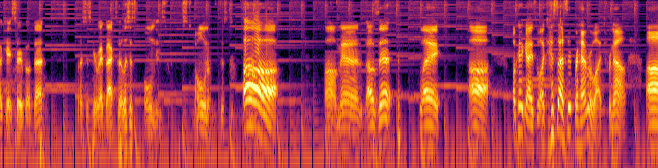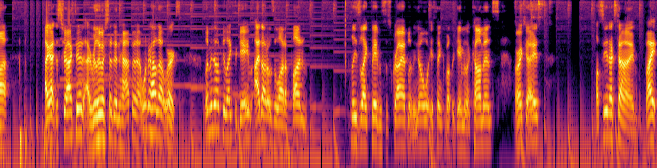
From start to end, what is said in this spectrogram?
Okay, sorry about that. Let's just get right back to it. Let's just own these. Just own them. Just oh, oh man, that was it. Play. Ah. Uh, okay, guys. Well, I guess that's it for Hammerwatch for now. Uh, I got distracted. I really wish that didn't happen. I wonder how that works. Let me know if you like the game. I thought it was a lot of fun. Please like, favorite, and subscribe. Let me know what you think about the game in the comments. Alright, guys. I'll see you next time. Bye.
